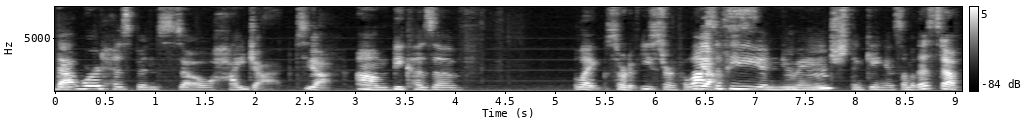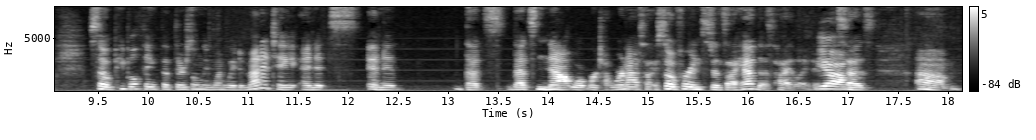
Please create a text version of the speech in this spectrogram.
that word has been so hijacked Yeah. um, because of like sort of Eastern philosophy and New Mhm. Age thinking and some of this stuff. So people think that there's only one way to meditate, and it's and it that's that's not what we're talking. We're not talking. So for instance, I had this highlighted. Yeah. It says, um,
